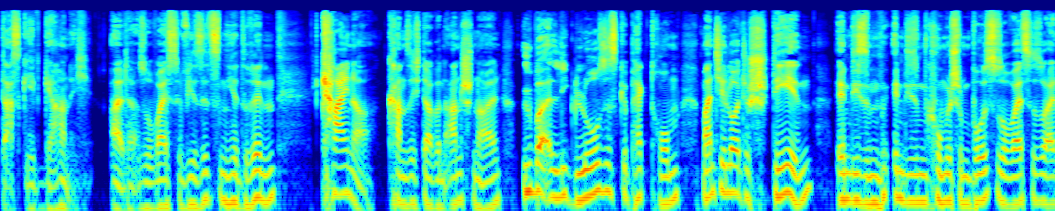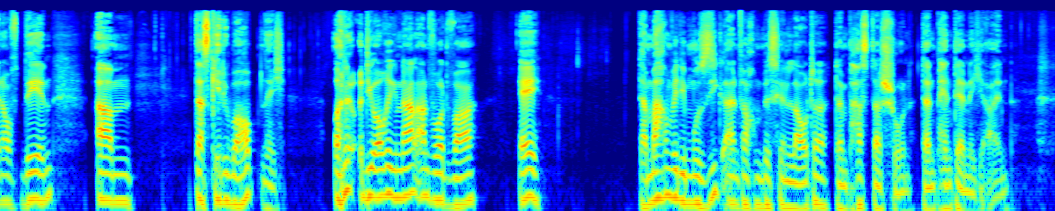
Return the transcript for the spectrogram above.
das geht gar nicht. Alter, so weißt du, wir sitzen hier drin, keiner kann sich darin anschnallen. Überall liegt loses Gepäck drum. Manche Leute stehen in diesem, in diesem komischen Bus, so weißt du, so ein auf den. Ähm, das geht überhaupt nicht. Und die Originalantwort war, ey, dann machen wir die Musik einfach ein bisschen lauter, dann passt das schon. Dann pennt der nicht ein.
